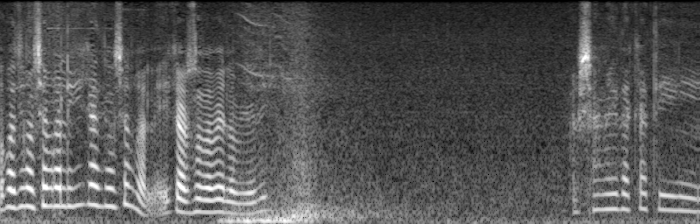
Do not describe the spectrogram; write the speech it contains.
Όπα τι μας έβγαλε εκεί κάτι μας έβγαλε. Ή κάρος να τα βέλω δηλαδή. Σαν να είδα κάτι...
